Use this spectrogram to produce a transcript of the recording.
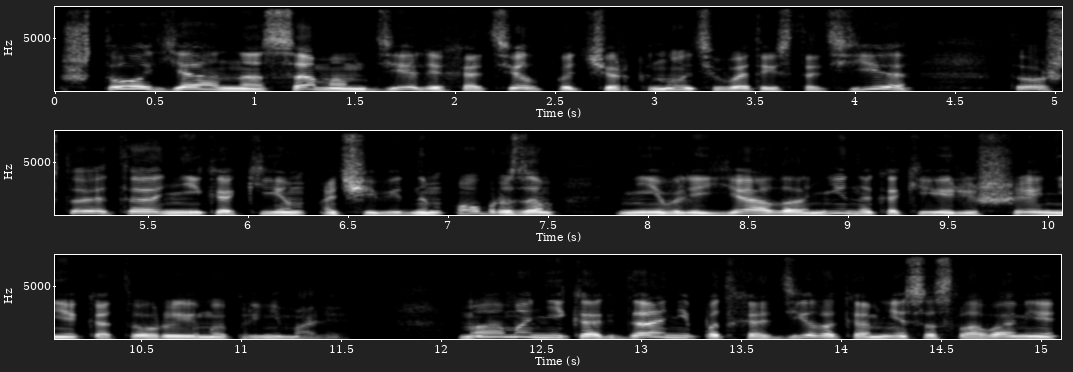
Что я на самом деле хотел подчеркнуть в этой статье, то что это никаким очевидным образом не влияло ни на какие решения, которые мы принимали. Мама никогда не подходила ко мне со словами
